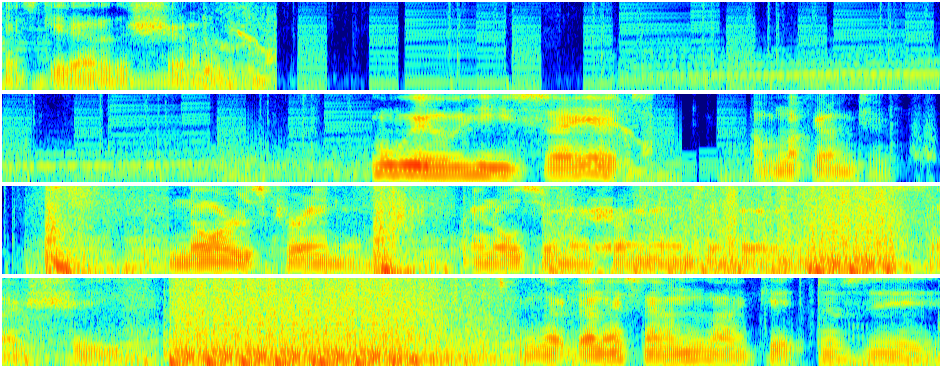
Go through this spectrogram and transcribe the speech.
Let's get out of the show. Will he say it? I'm not going to. Nor is. And also my pronouns are her. So she. Know, don't I sound like it, does it?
